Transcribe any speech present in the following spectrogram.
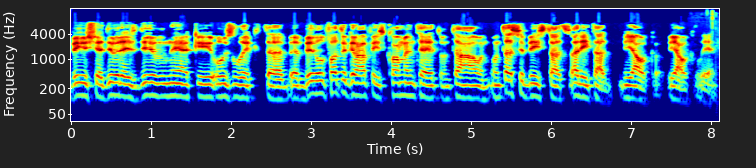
bijušie divreiz divnieki uzlikt bildu fotogrāfijas, komentēt un tā. Un, un tas ir bijis tāds arī tāda jauka, jauka lieta.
